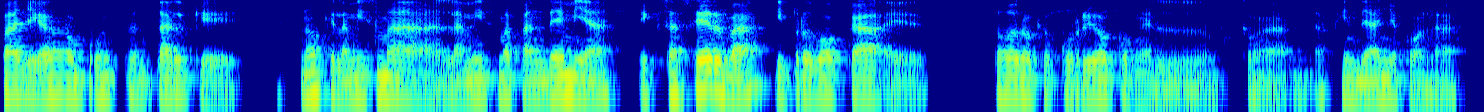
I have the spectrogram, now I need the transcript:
para llegar a un punto en tal que, ¿no? que la, misma, la misma pandemia exacerba y provoca eh, todo lo que ocurrió con el, a, fin de año con la,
